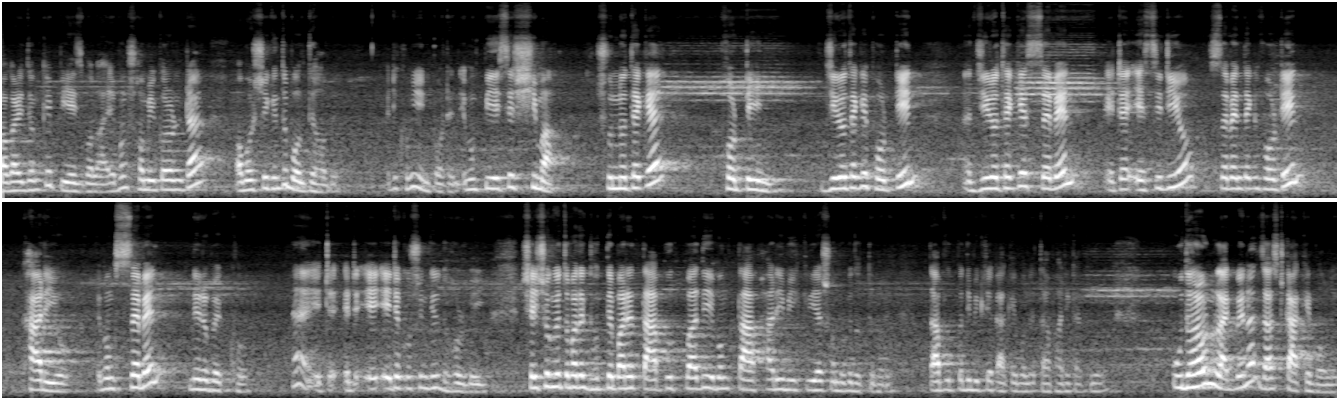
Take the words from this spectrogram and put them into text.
লগারিদমকে পিএইচ বলা হয় এবং সমীকরণটা অবশ্যই কিন্তু বলতে হবে। এটি খুবই ইম্পর্টেন্ট এবং পিএইচের সীমা শূন্য থেকে ফোরটিন জিরো থেকে ফোরটিন জিরো থেকে সেভেন এটা এসিডিও সেভেন থেকে ফোরটিন ক্ষারীয় এবং সেভেন নিরপেক্ষ। হ্যাঁ এটা এটা এটা কোশ্চেন কিন্তু ধরবেই। সেই সঙ্গে তোমাদের ধরতে পারে তাপ উৎপাদী এবং তাপহারী বিক্রিয়া সম্পর্কে ধরতে পারে। তাপ উৎপাদী বিক্রিয়া কাকে বলে? তাপহারী কাকে বলে? উদাহরণ লাগবে না জাস্ট কাকে বলে?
